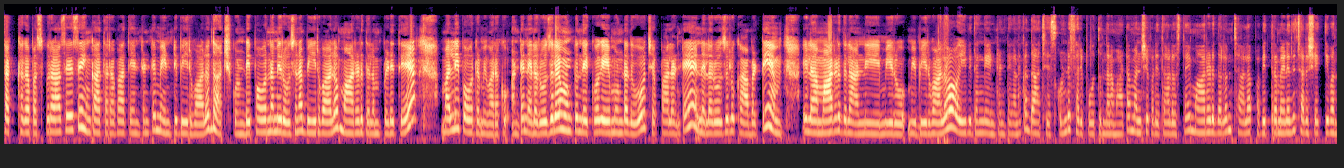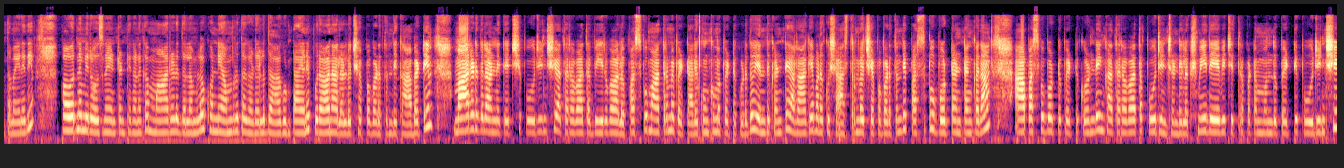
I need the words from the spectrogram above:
చక్కగా పసుపు రాసేసి ఇంకా తర్వాత ఏంటంటే మీ ఇంటి బీరువాలు దాచుకోండి. పౌర్ణమి రోజున బీరువాలు మారేడుదలం పెడితే మళ్ళీ పౌర్ణమి వరకు అంటే నెల రోజులే ఉంటుంది. ఎక్కువ ఏముండదు చెప్పాలంటే నెల రోజులు కాబట్టి ఇలా మారేడుదలాన్ని మీరు మీ బీరువాలో ఈ విధంగా ఏంటంటే కనుక దాచేసుకోండి సరిపోతుంది అనమాట మంచి ఫలితాలు వస్తాయి. మారేడుదలం చాలా పవిత్రమైనది చాలా శక్తివంతమైనది. పౌర్ణమి రోజున ఏంటంటే కనుక మారేడుదలంలో కొన్ని అమృత గడలు దాగుంటాయని పురాణాలలో చెప్పబడుతుంది కాబట్టి మారేడుదలాన్ని తెచ్చి పూజించి ఆ తర్వాత బీరువాలో పసుపు మాత్రమే పెట్టాలి కుంకుమ పెట్టకూడదు. ఎందుకంటే అలాగే మనకు శాస్త్రంలో చెప్పబడుతుంది పసుపు బొట్టు అంటాం కదా ఆ పసుపు బొట్టు పెట్టుకోండి. ఇంకా తర్వాత పూజించండి. లక్ష్మీదేవి చిత్రపటం ముందు పెట్టి పూజించి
